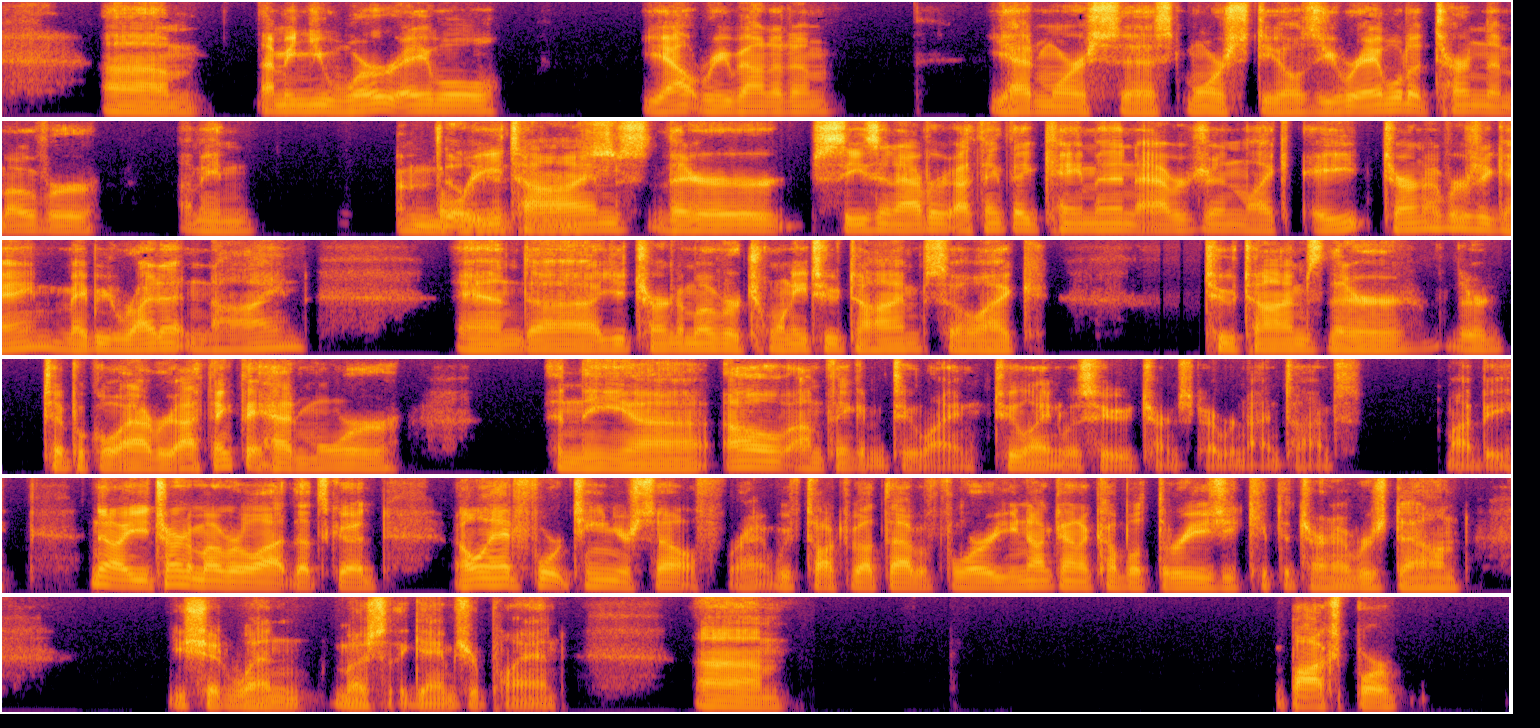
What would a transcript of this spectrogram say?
Um, I mean, you were able, you out rebounded them. You had more assists, more steals. You were able to turn them over. I mean, three times. times their season average. I think they came in averaging like eight turnovers a game, maybe right at nine. And uh, you turned them over 22 times. So like two times their their typical average. I think they had more in the uh, oh, I'm thinking Tulane. Tulane was who turns it over nine times. Might be. No, you turn them over a lot. That's good. I only had 14 yourself, right? We've talked about that before. You knock down a couple of threes, you keep the turnovers down. You should win most of the games you're playing. Um, box score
